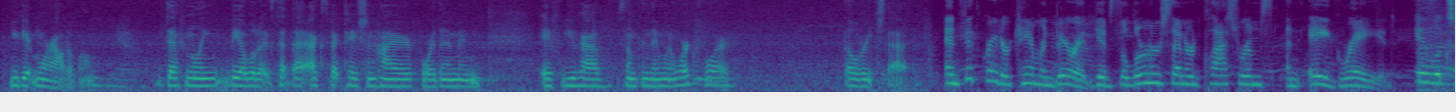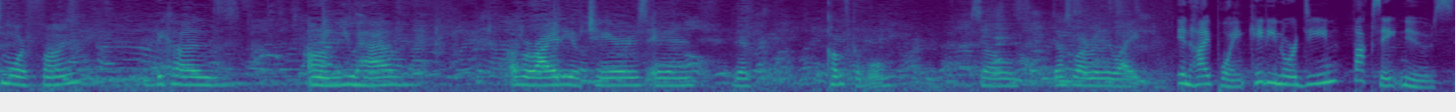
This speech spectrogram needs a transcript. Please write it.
you get more out of them. Definitely be able to set that expectation higher for them, and if you have something they want to work for, they'll reach that. And fifth grader Cameron Barrett gives the learner centered classrooms an A grade. It looks more fun because um, you have a variety of chairs and they're comfortable. So that's what I really like. In High Point, Katie Nordeen, Fox 8 News.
